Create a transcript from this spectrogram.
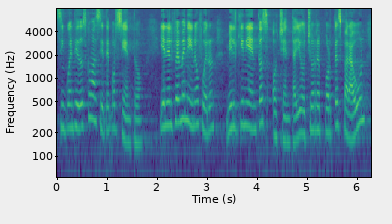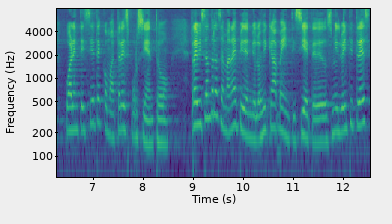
52,7%, y en el femenino fueron 1.588 reportes para un 47,3%. Revisando la semana epidemiológica 27 de 2023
